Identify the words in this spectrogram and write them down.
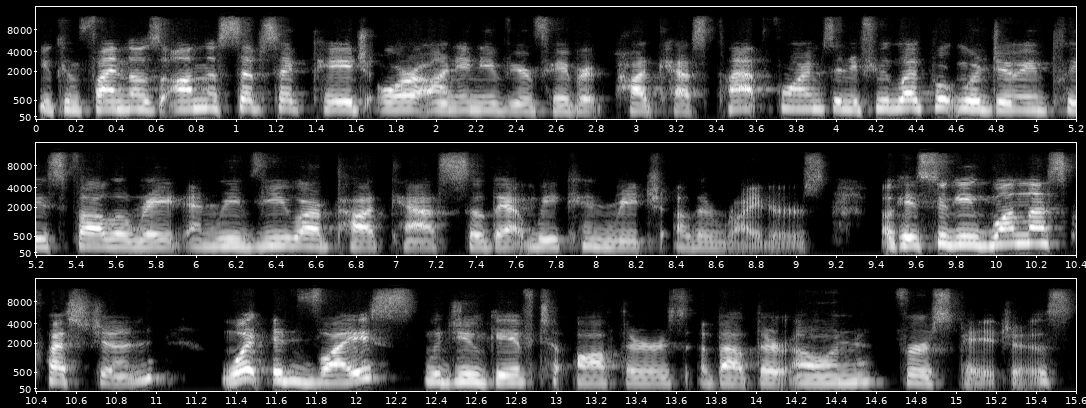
You can find those on the Substack page or on any of your favorite podcast platforms. And if you like what we're doing, please follow, rate, and review our podcast so that we can reach other writers. Okay, Sugi, one last question. What advice would you give to authors about their own first pages?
